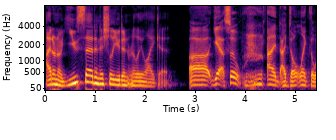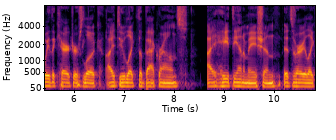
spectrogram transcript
I don't know. You said initially you didn't really like it. Uh, yeah. So I I don't like the way the characters look. I do like the backgrounds. I hate the animation. It's very like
